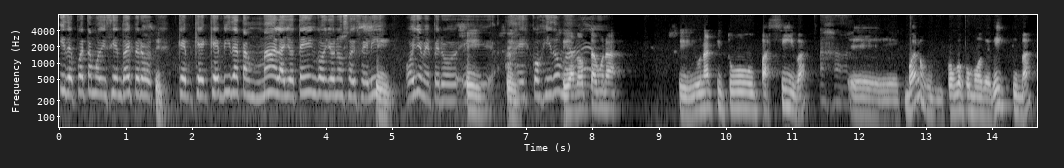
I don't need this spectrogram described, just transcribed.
y después estamos diciendo, ay, pero qué, vida tan mala yo tengo, yo no soy feliz. Óyeme, pero eh, has escogido mal. Y adoptan una, sí, una actitud pasiva, eh, bueno, un poco como de víctima,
